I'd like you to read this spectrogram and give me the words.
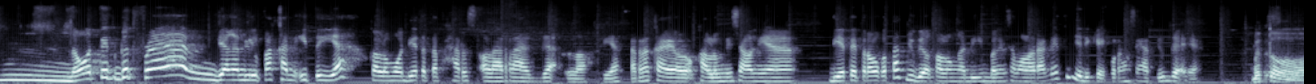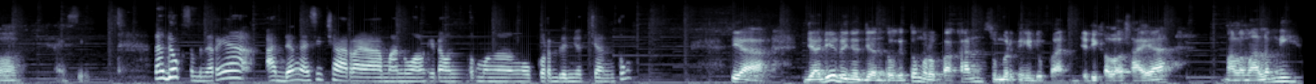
Hmm, noted good friend. Jangan dilupakan itu ya. Kalau mau dia tetap harus olahraga loh ya. Karena kayak kalau misalnya dietnya terlalu ketat juga kalau nggak diimbangin sama olahraga itu jadi kayak kurang sehat juga ya. Betul. I see. Nah dok, sebenarnya ada nggak sih cara manual kita untuk mengukur denyut jantung? Ya, jadi denyut jantung itu merupakan sumber kehidupan. Jadi kalau saya malam-malam nih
